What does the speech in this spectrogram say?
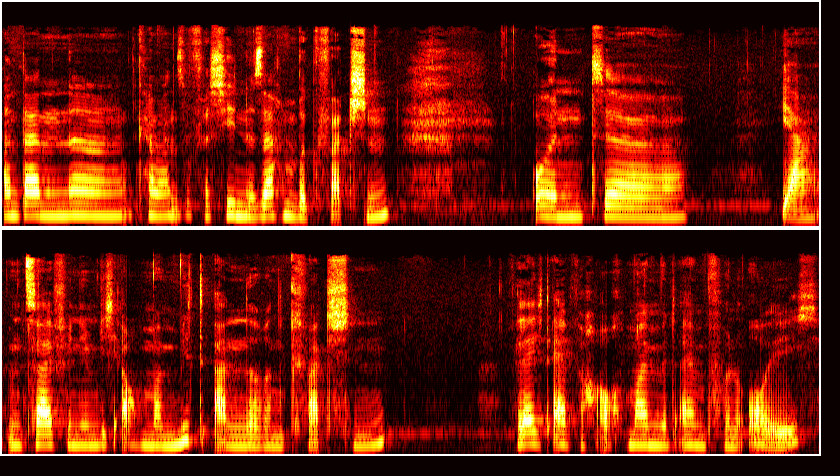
Und dann äh, kann man so verschiedene Sachen bequatschen. Und äh, ja, im Zweifel nämlich auch mal mit anderen quatschen. Vielleicht einfach auch mal mit einem von euch.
